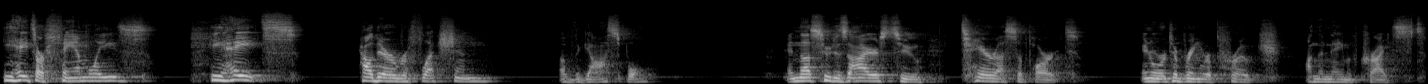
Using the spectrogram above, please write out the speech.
he hates our families, he hates how they're a reflection of the gospel and thus who desires to tear us apart in order to bring reproach on the name of Christ.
